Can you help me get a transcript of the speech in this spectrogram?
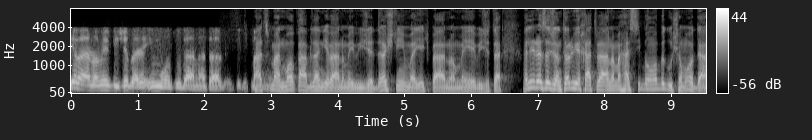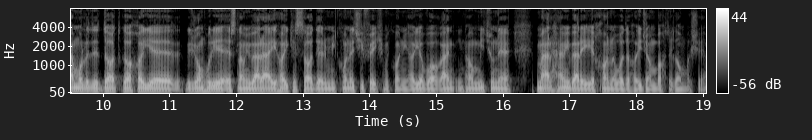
یه برنامه ویژه برای این موضوع در نظر بگیرید. حتما. ما قبلا یه برنامه ویژه داشتیم و یک برنامه ویژه تر ولی رضا جان تا روی خط برنامه هستی به ما بگو شما در مورد دادگاه های جمهوری اسلامی و رأی هایی که صادر می‌کنه چی فکر می‌کنی؟ آیا واقعا اینها می‌تونه مرهمی برای خانواده های جانباختگان باشه؟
